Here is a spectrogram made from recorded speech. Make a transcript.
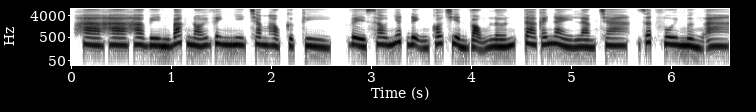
ha ha ha Vin bác nói Vinh Nhi chăm học cực kỳ, về sau nhất định có triển vọng lớn ta cái này làm cha, rất vui mừng a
